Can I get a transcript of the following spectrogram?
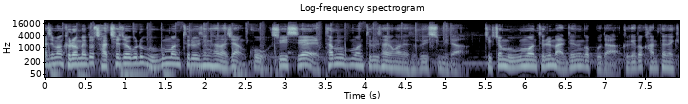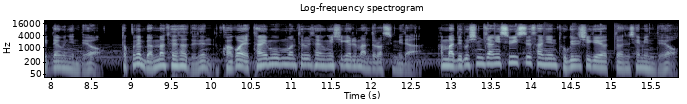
하지만 그럼에도 자체적으로 무브먼트를 생산하지 않고 스위스의 에타 무브먼트를 사용한 회사도 있습니다. 직접 무브먼트를 만드는 것보다 그게 더 간편했기 때문인데요. 덕분에 몇몇 회사들은 과거 에타의 무브먼트를 사용해 시계를 만들었습니다. 한마디로 심장이 스위스산인 독일 시계였던 셈인데요.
